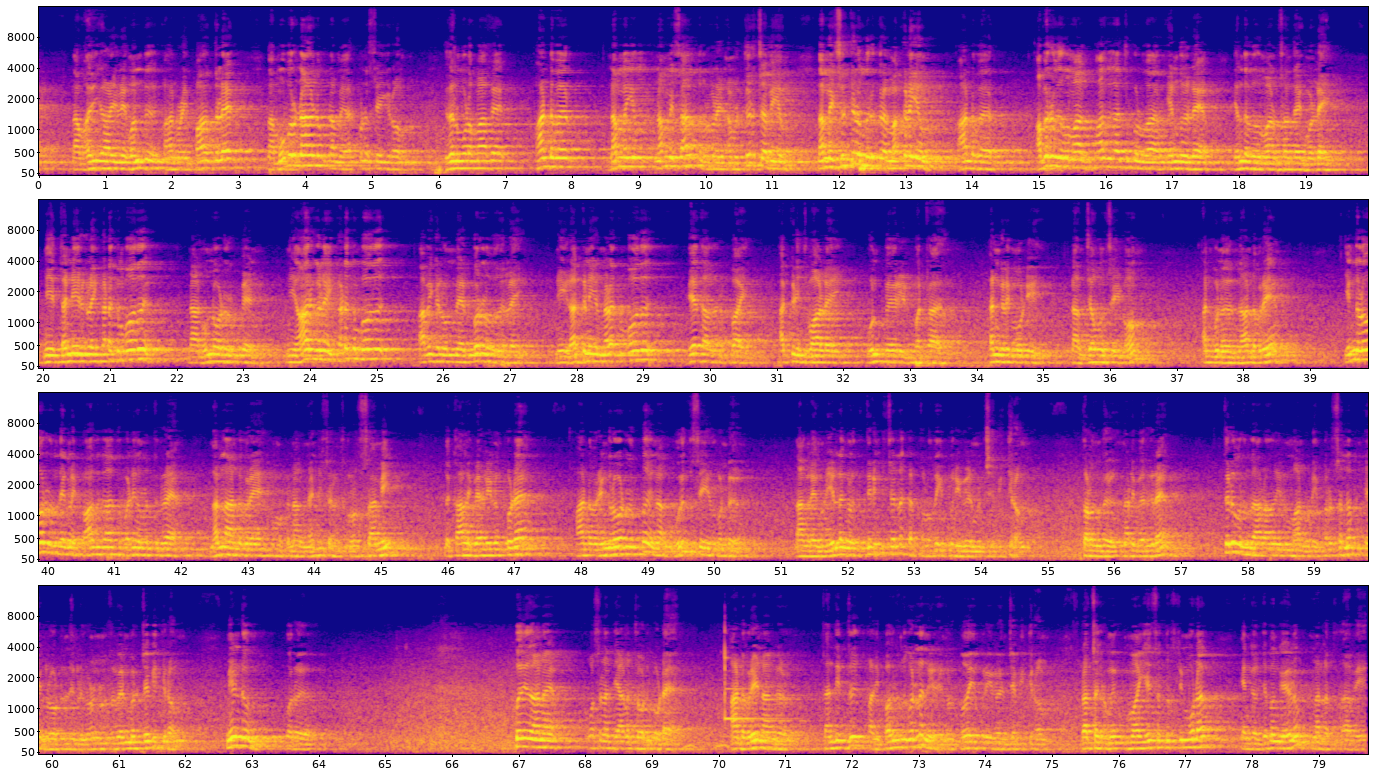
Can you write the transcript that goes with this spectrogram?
நாம் அதிகாலையில் வந்து அவனுடைய பாதத்தில் நாம் ஒவ்வொரு நாளும் நம்மை அர்ப்பணம் செய்கிறோம். இதன் மூலமாக ஆண்டவர் நம்மையும் நம்மை சார்ந்தவர்களை நம்ம திருச்சபையும் நம்மை சுற்றிலும் இருக்கிற மக்களையும் ஆண்டவர் அவர் விதமாக பாதுகாத்துக் கொள்வார் என்பதில் எந்த விதமான சந்தேகமில்லை நீ தண்ணீர்களை கடக்கும்போது நான் உன்னோடு இருப்பேன். நீ ஆறுகளை கடக்கும்போது அவைகள் உண்மையில் பொருளுவதில்லை. நீ அக்னியில் நடக்கும்போது வேகாதிருப்பாய் அக்னி ஜுவாலை உன் பெயரில் பற்றாது. கண்களை மூடி நாம் ஜெபம் செய்வோம். அன்பு ஆண்டவரே எங்களோடு இருந்து எங்களை பாதுகாத்து வழி நடத்துகிற நல்ல ஆண்டவரே உமக்கு நாங்கள் நன்றி செலுத்துகிறோம் சாமி. இந்த காலை வேலையிலும் கூட ஆண்டவர் எங்களோடு இருந்து நாங்கள் உறுதி செய்து கொண்டு நாங்கள் எங்களுடைய இல்லங்களுக்கு திரும்பி செல்ல கற்றுள்ளதை உதவி புரிய வேண்டும் என்று செபிக்கிறோம். தொடர்ந்து நடைபெறுகிற திருவிருந்த ஆராதனையிலும் ஆண்டுடைய பிரசன்னம் எங்களோடு இருந்து எங்களை வேண்டும் என்று ஜெபிக்கிறோம் மீண்டும் ஒரு புதிதான வசன தியானத்தோடு கூட ஆண்டவரை நாங்கள் சந்தித்து அதை பகிர்ந்து கொள்ள நீங்கள் எங்களுக்கு உதவி புரிய ஜபிக்கிறோம். ஜெபிக்கிறோம் ரத்தகர் இயேசு கிறிஸ்துவின் மூலம் எங்கள் ஜெபங்களும் நல்ல பிதாவே.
